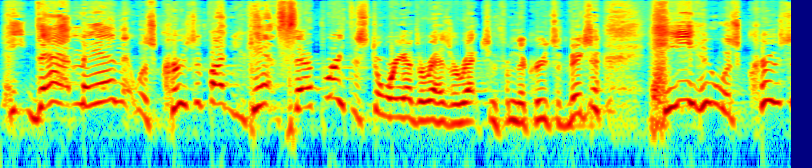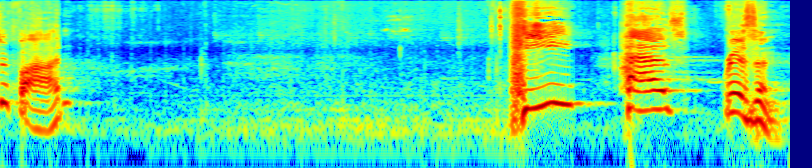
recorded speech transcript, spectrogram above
He, that man that was crucified, you can't separate the story of the resurrection from the crucifixion. He who was crucified, he has risen.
